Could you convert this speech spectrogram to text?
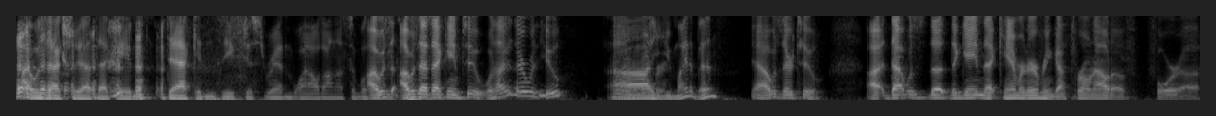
I was actually at that game. Dak and Zeke just ran wild on us. It I was even I was at that game too. Was I there with you? Uh, you might have been. Yeah, I was there too. Uh, that was the the game that Cameron Erving got thrown out of for uh,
